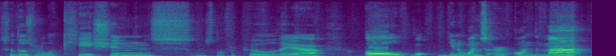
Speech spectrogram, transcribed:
So those were locations. There's Liverpool there. All you know ones that are on the map.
